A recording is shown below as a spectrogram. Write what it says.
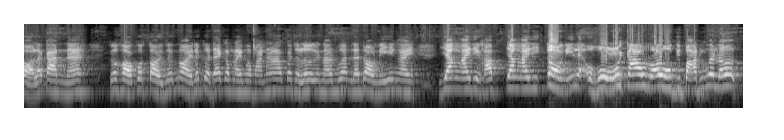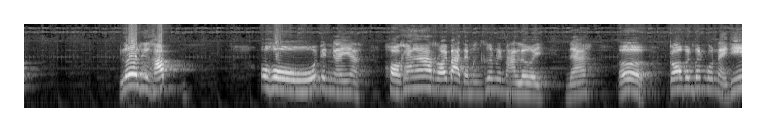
ต่อแล้วกันนะ ก็ขอกดต่ออีกสักหน่อย ถ้าเกิดได้กำไรมาพันห้าก็จะเลิกนะเพื่อนและดอกนี้ยังไง ยังไงดีครับ ยังไงดีดอกนี้แหละโอ้โหเก้าร้อยหกสิบบาทด้วยเลิก เลิกดีครับ โอ้โห เป็นไงอะขอแค่ห้าร้อยบาทแต่มึงขึ้นเป็นพันเลยนะ เออ ก็เพื่อนๆคนไหนที่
